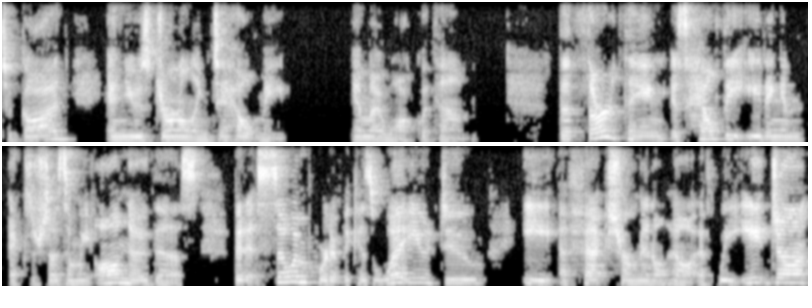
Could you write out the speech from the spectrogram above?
to God and used journaling to help me in my walk with him. The third thing is healthy eating and exercise and we all know this, but it's so important because what you do eat affects your mental health. If we eat junk,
